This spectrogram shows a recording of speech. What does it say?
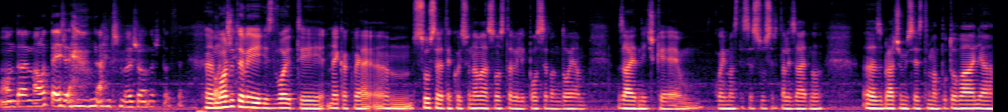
onda je malo teže naći baš ono što se... E, možete li izdvojiti nekakve susrete koji su na vas ostavili poseban dojam zajedničke, kojima ste se susretali zajedno e, s braćom i sestrama, putovanja,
